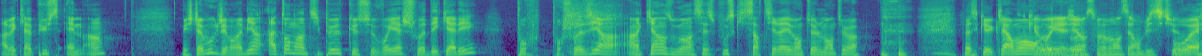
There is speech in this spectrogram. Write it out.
avec la puce M1. Mais je t'avoue que j'aimerais bien attendre un petit peu que ce voyage soit décalé pour, pour choisir un, 15 ou un 16 pouces qui sortirait éventuellement, tu vois. Parce que clairement. voyager en ce moment, c'est ambitieux. Ouais.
